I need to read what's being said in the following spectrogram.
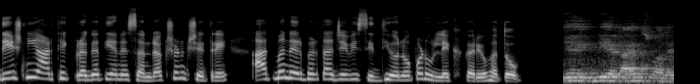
દેશની આર્થિક પ્રગતિ અને સંરક્ષણ ક્ષેત્રે આત્મનિર્ભરતા જેવી સિદ્ધિઓનો પણ ઉલ્લેખ કર્યો હતો ये इंडी अलायंस वाले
